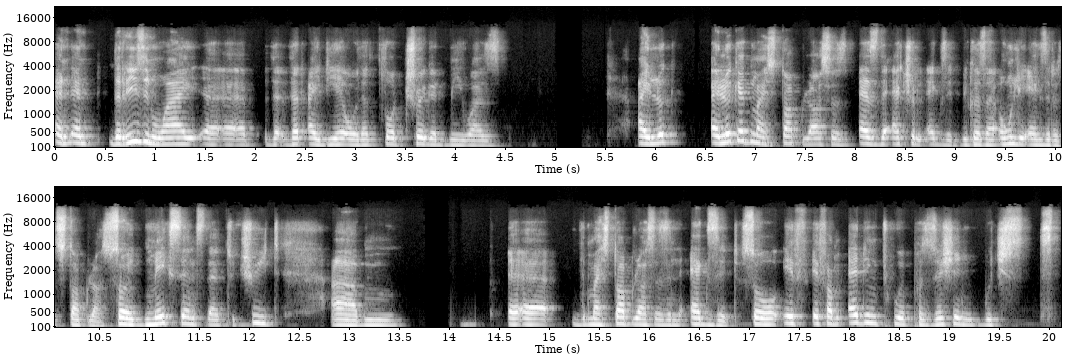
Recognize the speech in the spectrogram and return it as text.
and and the reason why uh, uh th- that idea or that thought triggered me was i look i look at my stop losses as the actual exit because i only exited stop loss. So it makes sense that to treat um, uh, uh my stop loss as an exit. So if if i'm adding to a position which is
